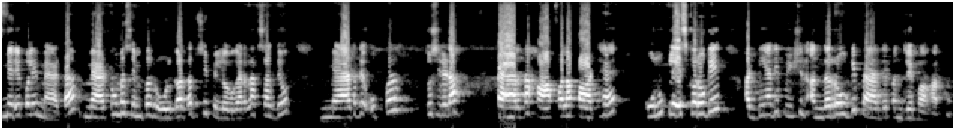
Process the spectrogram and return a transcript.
ਮੇਰੇ ਕੋਲੇ ਮੈਟ ਆ, ਮੈਟ ਨੂੰ ਮੈਂ ਸਿੰਪਲ ਰੋਲ ਕਰਤਾ, ਤੁਸੀਂ ਪਿੱਲੋ ਵਗੈਰਾ ਰੱਖ ਸਕਦੇ ਹੋ। ਮੈਟ ਦੇ ਉੱਪਰ ਤੁਸੀਂ ਜਿਹੜਾ ਪੈਰ ਦਾ ਹਾਫ ਵਾਲਾ ਪਾਰਟ ਹੈ, ਉਹਨੂੰ ਪਲੇਸ ਕਰੋਗੇ, ਅੱਡੀਆਂ ਦੀ ਪੋਜੀਸ਼ਨ ਅੰਦਰ ਰਹੂਗੀ ਪੈਰ ਦੇ ਪੰਜੇ ਬਾਹਰ ਨੂੰ।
